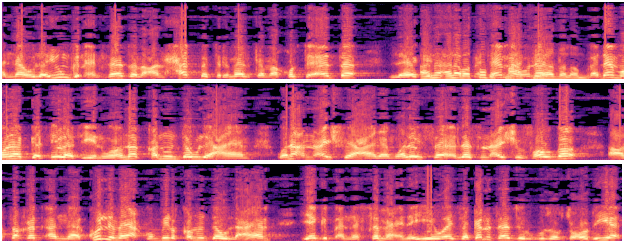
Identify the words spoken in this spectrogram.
أنه لا يمكن أن تنازل عن حبة رمال كما قلت أنت لكن أنا- أنا بتفق معاك في هناك- هذا الأمر. ما دام هناك جزيرتين وهناك قانون دولي عام ونحن نعيش في عالم وليس لسنا نعيش في فوضى أعتقد أن كل ما يحكم به القانون الدولي العام يجب أن نستمع إليه وإذا كانت هذه الجزر سعوديه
